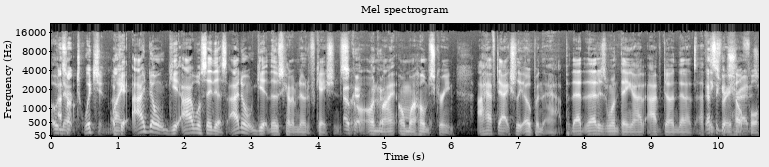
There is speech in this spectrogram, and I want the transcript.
oh, I now- start twitching. Okay, Like, I don't get. I will say this: I don't get those kind of notifications Okay, on okay. my on my home screen. I have to actually open the app. That that is one thing I've, I've done that I, I think is very helpful.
